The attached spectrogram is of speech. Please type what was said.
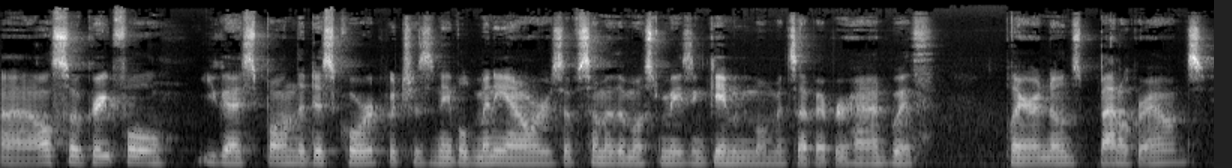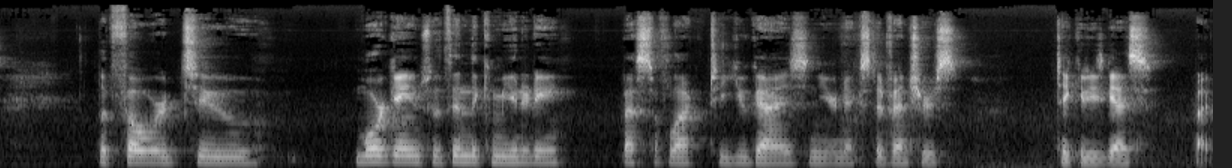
Uh, also grateful you guys spawned the Discord, which has enabled many hours of some of the most amazing gaming moments I've ever had with PlayerUnknown's Battlegrounds. Look forward to more games within the community. Best of luck to you guys in your next adventures. Take it easy, guys. Bye.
